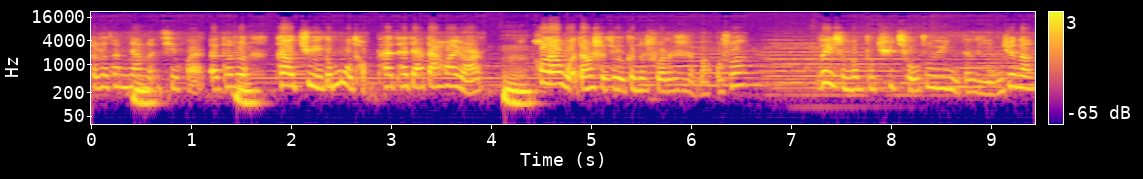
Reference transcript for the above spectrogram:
他说他们家嗯暖气坏，呃，他说嗯他要锯一个木头，他他家大花园。嗯后来我当时就跟他说的是什么？我说为什么不去求助于你的邻居呢？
